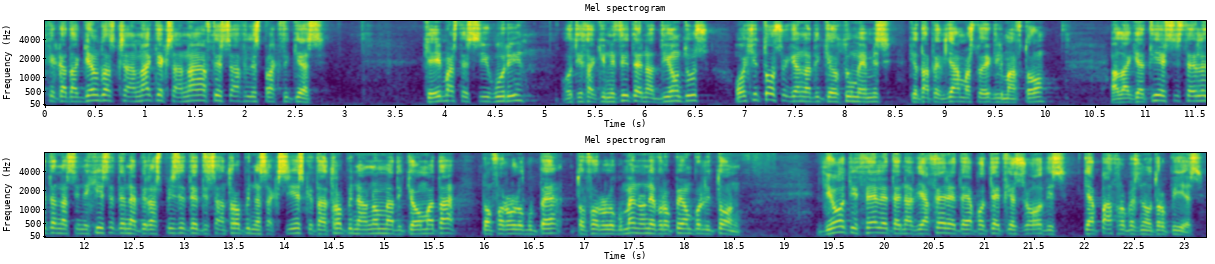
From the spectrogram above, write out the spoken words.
και καταγγέλλοντας ξανά και ξανά αυτές τις άθλιες πρακτικές. Και είμαστε σίγουροι ότι θα κινηθείτε εναντίον τους, όχι τόσο για να δικαιωθούμε εμείς και τα παιδιά μας το έγκλημα αυτό, αλλά γιατί εσείς θέλετε να συνεχίσετε να υπερασπίζετε τις ανθρώπινες αξίες και τα ανθρώπινα νόμιμα δικαιώματα των, φορολογουπέ- των φορολογουμένων Ευρωπαίων πολιτών. Διότι θέλετε να διαφέρετε από τέτοιες ζωώδεις και απάνθρωπες νοοτροπίες.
